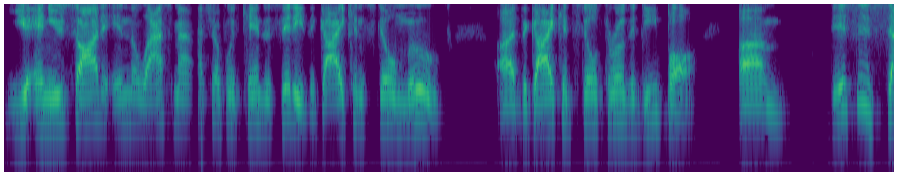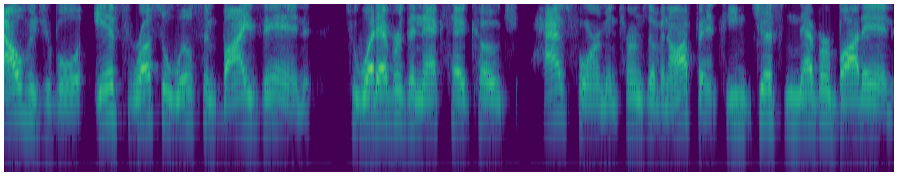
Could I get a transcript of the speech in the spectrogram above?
you, and you saw it in the last matchup with Kansas City. The guy can still move. Uh, the guy can still throw the deep ball. Um, this is salvageable if Russell Wilson buys in to whatever the next head coach has for him in terms of an offense. He just never bought in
